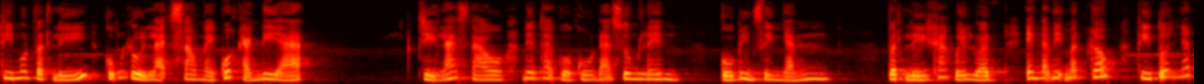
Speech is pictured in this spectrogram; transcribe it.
thì môn vật lý cũng lùi lại sau ngày quốc khánh đi ạ. Chỉ lát sau, điện thoại của cô đã rung lên. Cố Bình Sinh nhắn Vật lý khác với luật, em đã bị mất gốc thì tốt nhất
